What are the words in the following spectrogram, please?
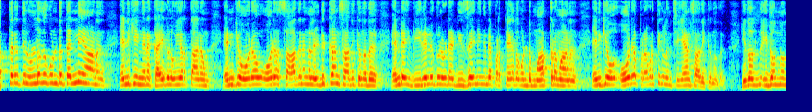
അത്തരത്തിലുള്ളത് കൊണ്ട് തന്നെയാണ് എനിക്ക് ഇങ്ങനെ കൈകൾ ഉയർത്താനും എനിക്ക് ഓരോ ഓരോ സാധനങ്ങൾ എടുക്കാൻ സാധിക്കുന്നത്. എന്റെ ഈ വിരലുകളുടെ ഡിസൈനിങ്ങിന്റെ പ്രത്യേകത കൊണ്ട് മാത്രമാണ് എനിക്ക് ഓരോ പ്രവൃത്തികളും ചെയ്യാൻ സാധിക്കുന്നത്. ഇതൊന്നും ഇതൊന്നും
